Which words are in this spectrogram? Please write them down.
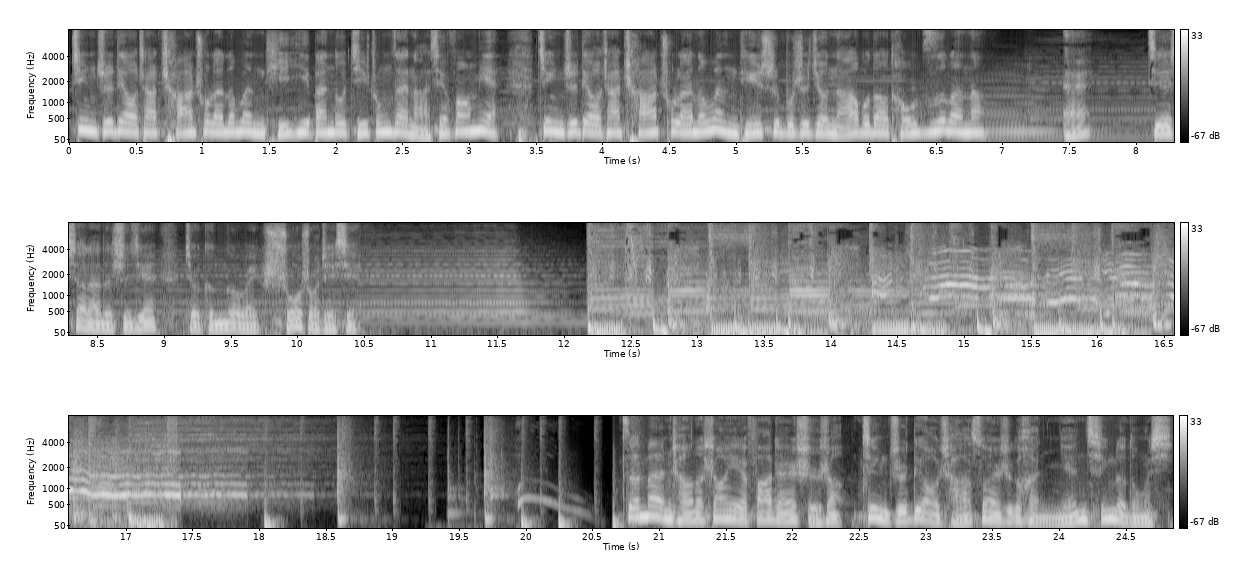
尽职调查查出来的问题一般都集中在哪些方面？尽职调查查出来的问题是不是就拿不到投资了呢？哎。接下来的时间就跟各位说说这些。在漫长的商业发展史上，尽职调查算是个很年轻的东西。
